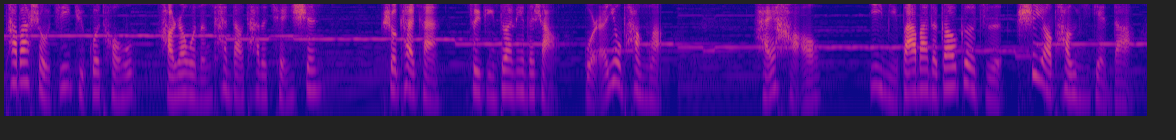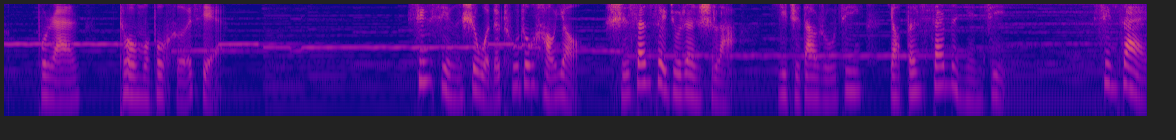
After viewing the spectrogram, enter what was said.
他把手机举过头，好让我能看到他的全身，说看看最近锻炼的少。果然又胖了，还好，一米八八的高个子是要胖一点的，不然多么不和谐。星星是我的初中好友，十三岁就认识了，一直到如今要奔三的年纪。现在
